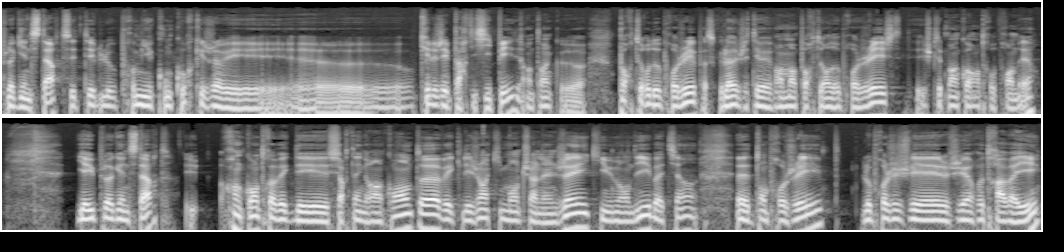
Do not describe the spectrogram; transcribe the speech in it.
Plug and Start, c'était le premier concours que j'avais euh, auquel j'ai participé en tant que porteur de projet parce que là j'étais vraiment porteur de projet, je n'étais pas encore entrepreneur. Il y a eu Plug and Start, rencontre avec des certaines rencontres avec les gens qui m'ont challengé, qui m'ont dit bah tiens euh, ton projet, le projet je l'ai retravaillé.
